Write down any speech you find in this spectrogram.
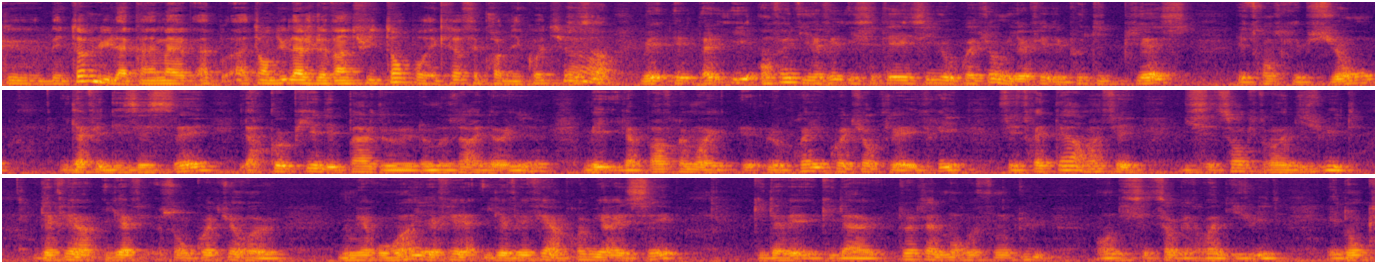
que Beethoven, lui, il a quand même attendu l'âge de 28 ans pour écrire ses premiers quatuors. C'est ça. Mais en fait, il, il s'était essayé au mais il a fait des petites pièces, des transcriptions, il a fait des essais, il a recopié des pages de, Mozart et de Haydn, mais il n'a pas vraiment. Le premier quatuor qu'il a écrit, c'est très tard, hein, c'est 1798. Il a fait, son quatuor euh, numéro 1, il, avait fait un premier essai qu'il qu'il a totalement refondu en 1798, et donc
